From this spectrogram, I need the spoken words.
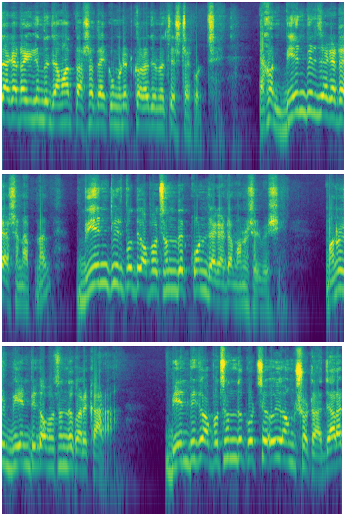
জায়গাটাকে কিন্তু জামাত তার সাথে অ্যাকোমোডেট করার জন্য চেষ্টা করছে। এখন বিএনপির জায়গাটায় আসেন আপনার। বিএনপির প্রতি অপছন্দের কোন জায়গাটা মানুষের বেশি? মানুষ বিএনপিকে অপছন্দ করে কারা? বিএনপিকে অপছন্দ করছে ওই অংশটা, যারা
